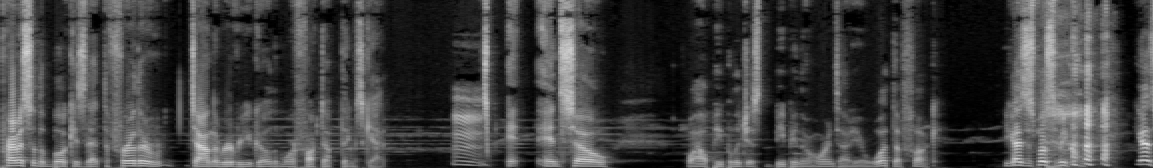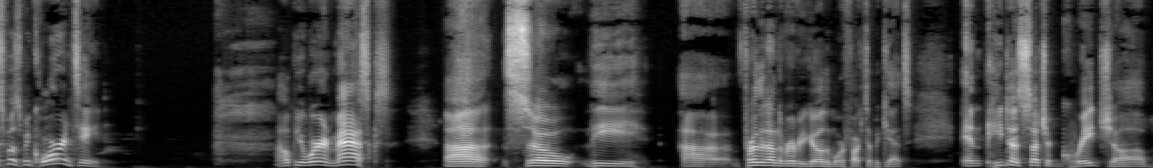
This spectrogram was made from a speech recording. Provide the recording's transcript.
premise of the book is that the further down the river you go, the more fucked up things get. Mm. And, and so, wow, people are just beeping their horns out here. What the fuck? You guys are supposed to be you guys are supposed to be quarantined. I hope you're wearing masks. Uh, so the uh, further down the river you go, the more fucked up it gets. And he does such a great job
